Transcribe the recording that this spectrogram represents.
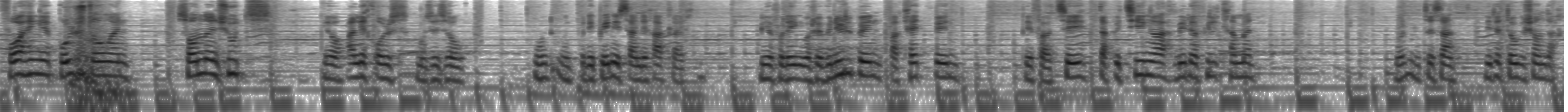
Vorhänge, Polsterungen, Sonnenschutz, ja, eigentlich alles, muss ich sagen. Und, und bei den es eigentlich auch gleich. Wir verlegen wahrscheinlich Vinylbein, Parkettbein, PVC, Tapezieren auch wieder viel kommen. Mal interessant, wie der Tag schon gedacht.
